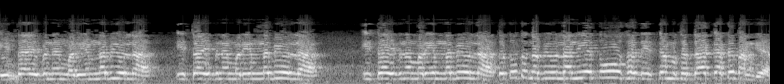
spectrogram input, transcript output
عیسیٰ ابن مریم نبی اللہ عیسیٰ ابن مریم نبی اللہ عیسیٰ ابن مریم نبی اللہ۔ تو تو نبی اللہ نہیں ہے تو اس حدیث کا مصدق کیسے بن گیا؟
